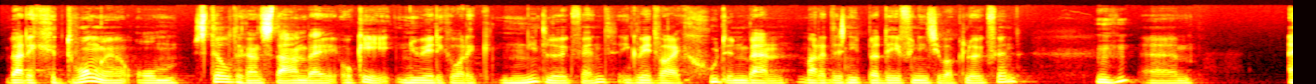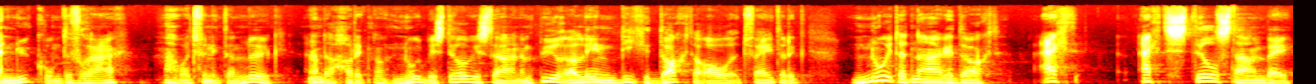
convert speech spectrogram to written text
werd ik gedwongen om stil te gaan staan bij, oké, nu weet ik wat ik niet leuk vind. Ik weet waar ik goed in ben, maar dat is niet per definitie wat ik leuk vind. Mhm. Ehm, en nu komt de vraag, maar wat vind ik dan leuk? En daar had ik nog nooit bij stilgestaan. En puur alleen die gedachte al, het feit dat ik nooit had nagedacht, echt, echt stilstaan bij,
